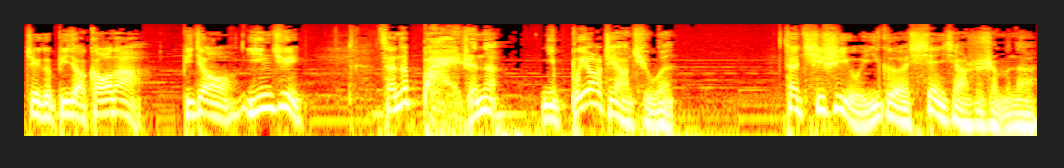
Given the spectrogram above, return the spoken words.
这个比较高大、比较英俊，在那摆着呢。你不要这样去问。但其实有一个现象是什么呢？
